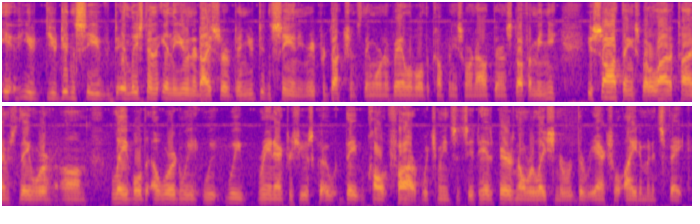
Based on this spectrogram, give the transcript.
you you didn't see at least in in the unit I served in, you didn't see any reproductions. They weren't available. The companies weren't out there and stuff. I mean, you you saw things, but a lot of times they were um, labeled a word we, we, we reenactors use. They call it farb, which means it's, it has bears no relation to the actual item and it's fake.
